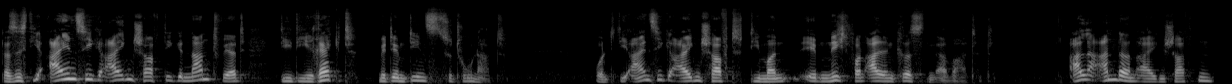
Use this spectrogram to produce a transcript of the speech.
Das ist die einzige Eigenschaft, die genannt wird, die direkt mit dem Dienst zu tun hat. Und die einzige Eigenschaft, die man eben nicht von allen Christen erwartet. Alle anderen Eigenschaften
